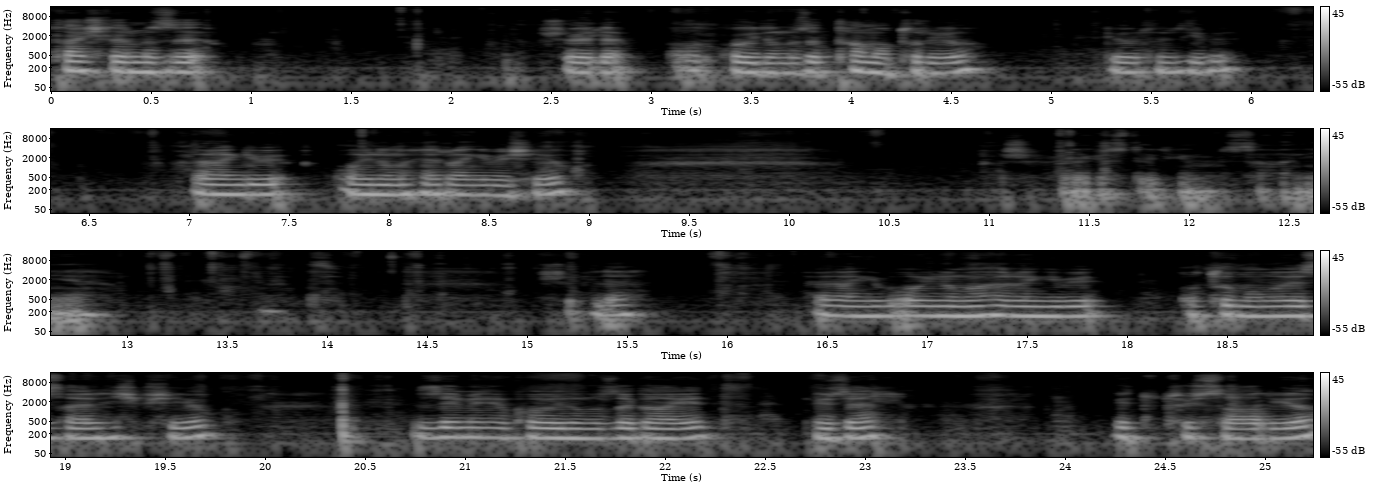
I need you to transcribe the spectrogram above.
taşlarımızı şöyle koyduğumuzda tam oturuyor. Gördüğünüz gibi. Herhangi bir oynama, herhangi bir şey yok. Şöyle göstereyim bir saniye. Evet. Şöyle herhangi bir oynama, herhangi bir oturmama vesaire hiçbir şey yok. Zemine koyduğumuzda gayet güzel bir tutuş sağlıyor.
